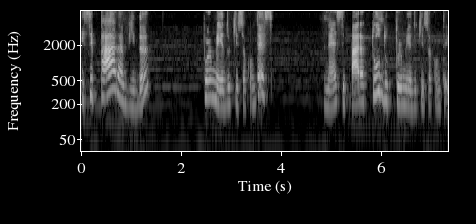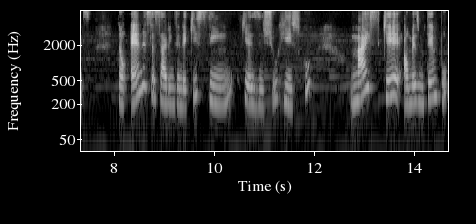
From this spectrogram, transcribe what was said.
e se para a vida por medo que isso aconteça né? Se para tudo por medo que isso aconteça. Então, é necessário entender que sim, que existe o risco, mas que, ao mesmo tempo,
